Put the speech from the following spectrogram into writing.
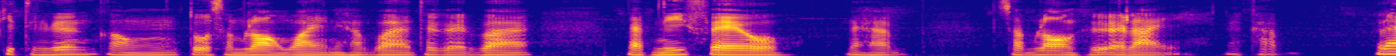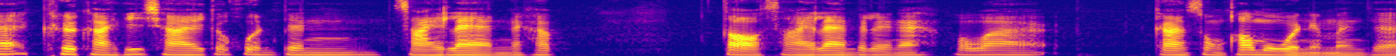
คิดถึงเรื่องของตัวสำรองไว้นะครับ ว่าถ้าเกิดว่าแบบนี้ failนะครับสำรองคืออะไรนะครับ และเครือข่ายที่ใช้ก็ควรเป็นสายแลนนะครับ ต่อสายแลนไปเลยนะ เพราะว่าการส่งข้อมูลเนี่ยมันจะ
